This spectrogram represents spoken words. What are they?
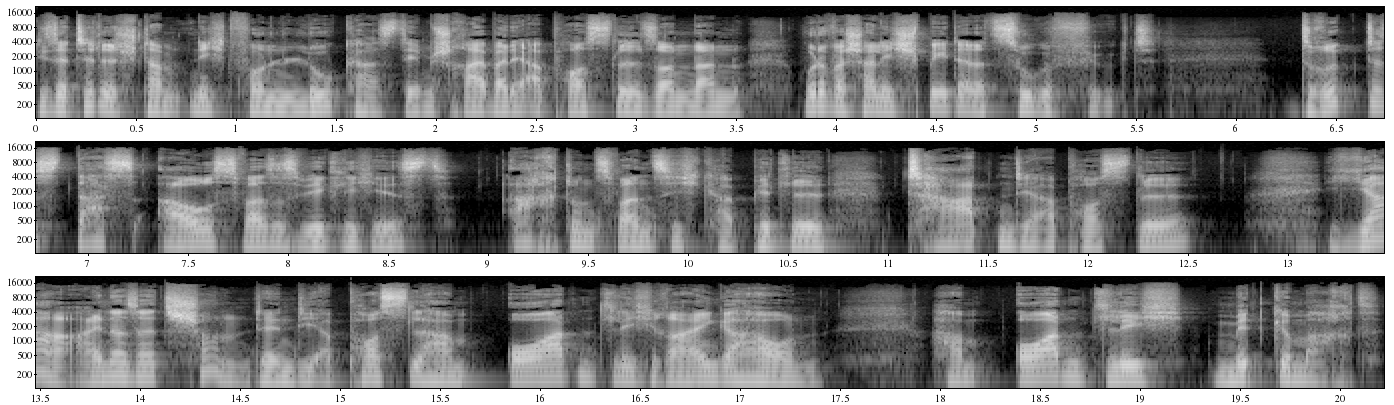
Dieser Titel stammt nicht von Lukas, dem Schreiber der Apostel, sondern wurde wahrscheinlich später dazugefügt. Drückt es das aus, was es wirklich ist? 28 Kapitel Taten der Apostel? Ja, einerseits schon, denn die Apostel haben ordentlich reingehauen, haben ordentlich mitgemacht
